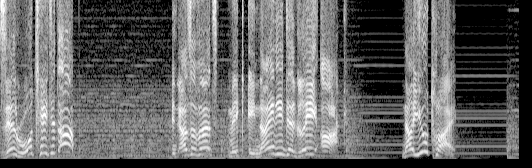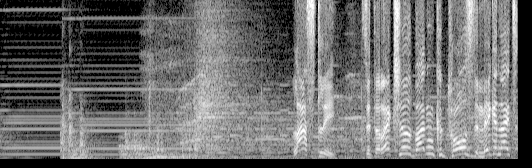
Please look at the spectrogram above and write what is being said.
then rotate it up. In other words, make a 90 degree arc. Now you try. Lastly, the directional button controls the Meganite's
